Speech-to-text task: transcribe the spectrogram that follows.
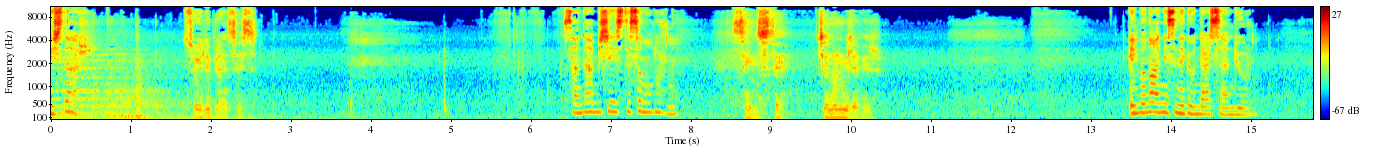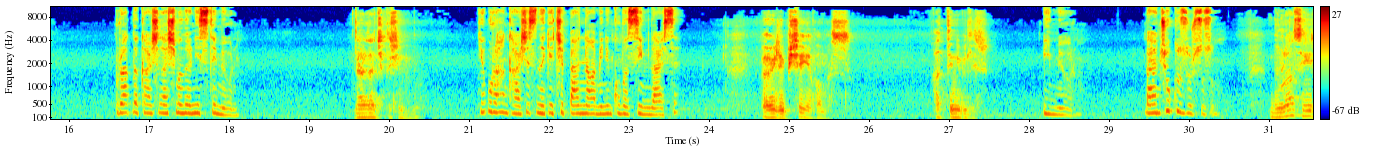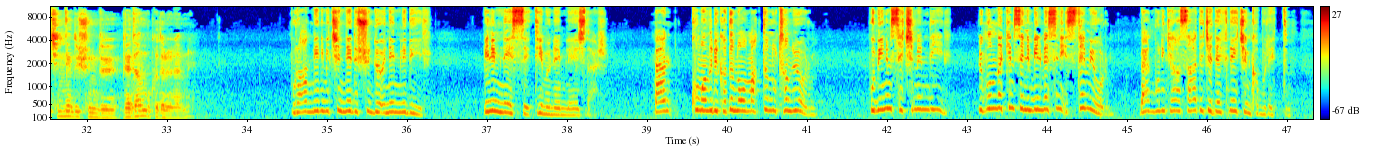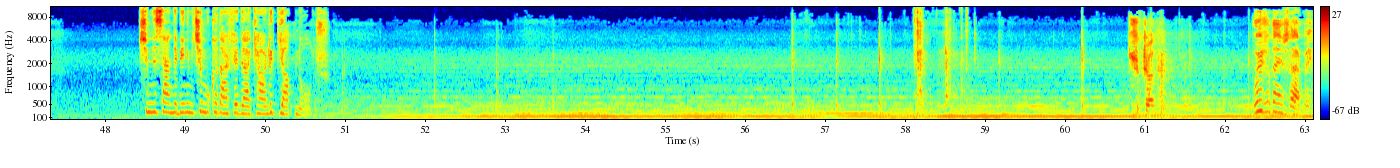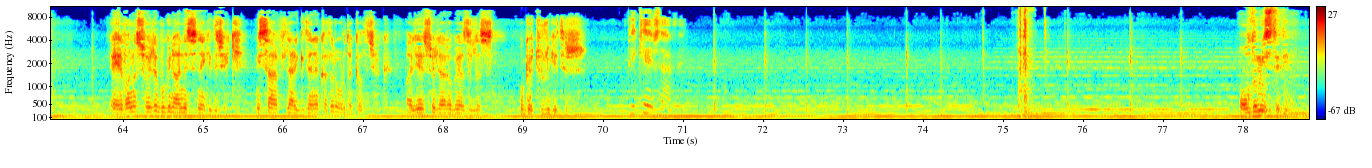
Ejder. Söyle prenses. Senden bir şey istesem olur mu? Sen iste. Canım bile verir. Elvan'ı annesine göndersen diyorum. Burak'la karşılaşmalarını istemiyorum. Nereden çıktı şimdi bu? Ya Burak'ın karşısına geçip ben Nami'nin kumasıyım derse? Öyle bir şey yapamaz. Haddini bilir. Bilmiyorum. Ben çok huzursuzum. Burak'ın senin için ne düşündüğü, neden bu kadar önemli? Burak'ın benim için ne düşündüğü önemli değil. Benim ne hissettiğim önemli Ejder. Ben kumalı bir kadın olmaktan utanıyorum. Bu benim seçimim değil. Ve bunu da kimsenin bilmesini istemiyorum. Ben bu nikahı sadece Defne için kabul ettim. Şimdi sen de benim için bu kadar fedakarlık yap ne olur. Şükran, Buyurun Ejder Bey. Elvan'a söyle bugün annesine gidecek. Misafirler gidene kadar orada kalacak. Ali'ye söyle arabayı hazırlasın. O götürür getirir. Peki Ejder Bey. Oldu mu istediğim?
